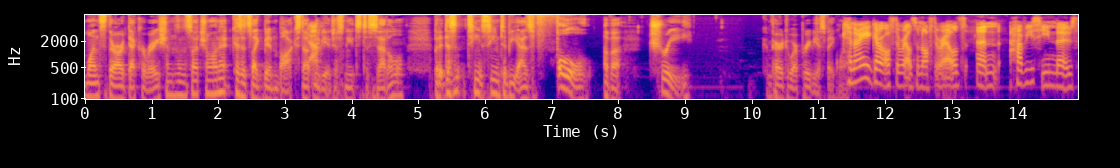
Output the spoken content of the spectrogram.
once there are decorations and such on it because it's like been boxed up. Yeah. Maybe it just needs to settle, but it doesn't te- seem to be as full of a tree compared to our previous fake one. Can I go off the rails and off the rails? And have you seen those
